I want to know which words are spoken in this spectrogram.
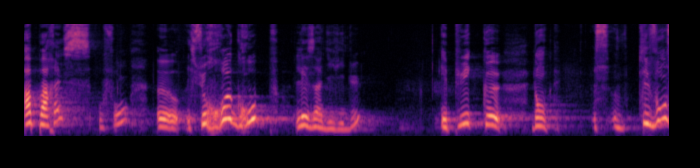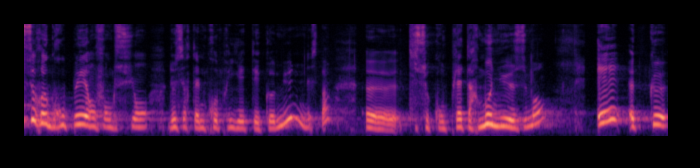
apparaissent, au fond, euh, se regroupent les individus, et puis que, donc, qu'ils vont se regrouper en fonction de certaines propriétés communes, n'est-ce pas, euh, qui se complètent harmonieusement, et que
